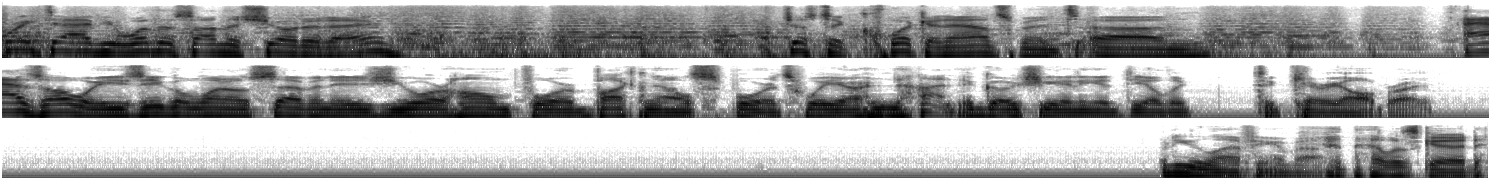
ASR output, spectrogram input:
Great to have you with us on the show today. Just a quick announcement. Um, as always, Eagle 107 is your home for Bucknell Sports. We are not negotiating a deal to, to carry Albright. What are you laughing about? That was good.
